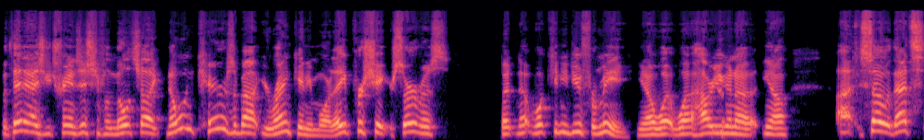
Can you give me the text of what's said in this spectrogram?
but then as you transition from the military like no one cares about your rank anymore. They appreciate your service but no, what can you do for me? You know what what how are you gonna you know uh, so that's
